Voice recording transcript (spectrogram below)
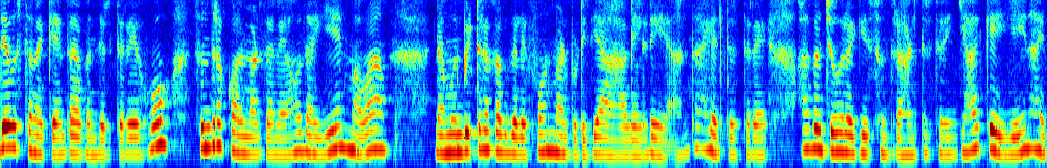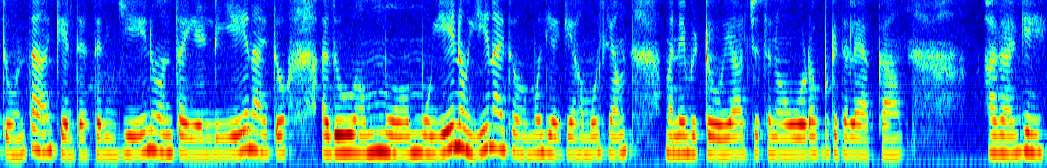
ದೇವಸ್ಥಾನಕ್ಕೆ ಅಂತ ಬಂದಿರ್ತಾರೆ. ಹೋ, ಸುಂದರ ಕಾಲ್ ಮಾಡ್ತಾನೆ. ಹೌದಾ? ಏನು ಮಾವ? ನಮ್ಮನ್ನು ಬಿಟ್ಟಿರೋಕ್ಕಾಗ್ದಲ್ಲೇ ಫೋನ್ ಮಾಡಿಬಿಟ್ಟಿದ್ಯಾ? ಆಗಲೇ ಅಂತ ಹೇಳ್ತಿರ್ತಾರೆ. ಆಗ ಜೋರಾಗಿ ಸುಂದರ ಅಳ್ತಿರ್ತಾರೆ. ಯಾಕೆ? ಏನಾಯಿತು ಅಂತ ಕೇಳ್ತಿರ್ತಾರೆ. ಏನು ಅಂತ ಹೇಳಿ, ಏನಾಯಿತು? ಅದು ಅಮ್ಮು ಅಮ್ಮು, ಏನೋ, ಏನಾಯಿತು ಅಮೂಲ್ಯಗೆ? ಅಮೂಲ್ಯ ಮನೆ ಬಿಟ್ಟು ಯಾರ ಜೊತೆನೋ ಓಡೋಗ್ಬಿಟ್ಟಿದ್ದಾಳೆ ಅಕ್ಕ. ಹಾಗಾಗಿ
